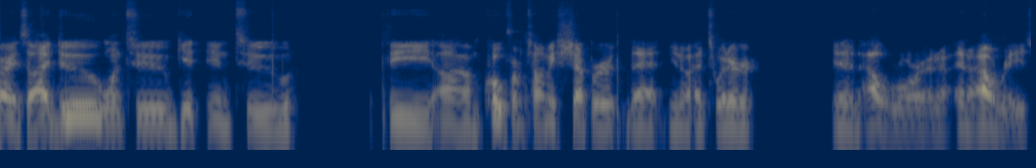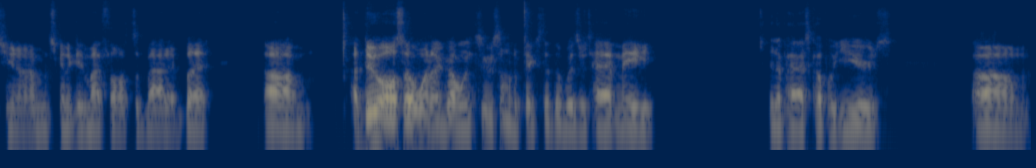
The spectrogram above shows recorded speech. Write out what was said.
right. So I do want to get into the um, quote from Tommy Sheppard that, you know, had Twitter in an outroar and, a, and an outrage. You know, I'm just going to give my thoughts about it. But um, I do also want to go into some of the picks that the Wizards have made in the past couple years. Um,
